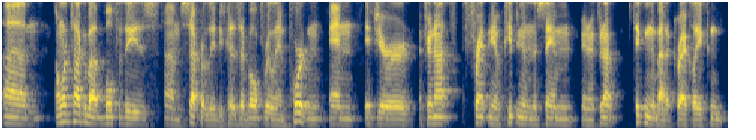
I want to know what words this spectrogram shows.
um, I want to talk about both of these um, separately because they're both really important. And if you're if you're not you know keeping them the same, you know, if you're not thinking about it correctly, it can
